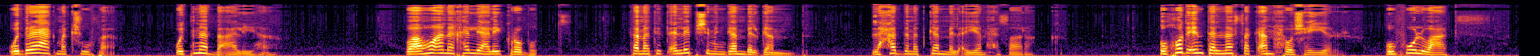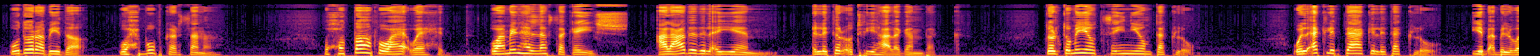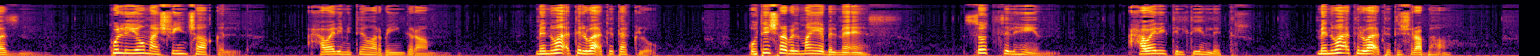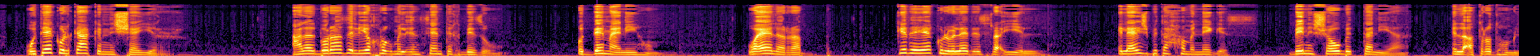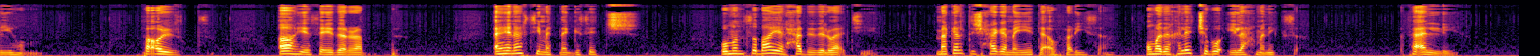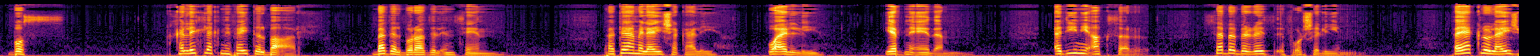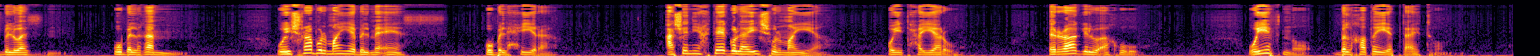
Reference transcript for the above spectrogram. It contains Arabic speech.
ودراعك مكشوفة وتنبأ عليها. وأهو أنا خلي عليك روبوت. فما تتقلبش من جنب لجنب لحد ما تكمل أيام حصارك. وخد أنت لنفسك قمح وشعير وفول وعدس وذرة بيضاء وحبوب كرسنة. وحطها في وعاء واحد وأعملها لنفسك عيش على عدد الأيام اللي ترقد فيها على جنبك. 390 يوم تاكله. والأكل بتاعك اللي تاكله يبقى بالوزن. كل يوم 20 شاقل حوالي 240 جرام. من وقت لوقت تاكله. وتشرب المية بالمقاس. سدس الهين حوالي تلتين لتر. من وقت لوقت تشربها. وتاكل كعك من الشعير. على البراز اللي يخرج من الإنسان تخبزه. قدام عينيهم. وقال الرب كده ياكل ولاد إسرائيل. العيش بتاعهم النجس بين الشعوب التانية اللي أطردهم ليهم. فقلت آه يا سيد الرب أهي نفسي ما تنجستش ومن صبايا لحد دلوقتي ما أكلتش حاجة ميتة أو فريسة وما دخلتش بقي لحمة نكسة. فقال لي بص خليت لك نفاية البقر بدل براز الإنسان. فتعمل عيشك عليه. وقال لي يا ابن آدم أديني أكثر سبب الرزق في أورشليم. فيأكلوا العيش بالوزن وبالغم ويشربوا المية بالمقاس وبالحيرة عشان يحتاجوا العيش والمية ويتحيروا الراجل وأخوه ويفنوا بالخطية بتاعتهم.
